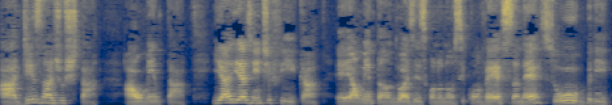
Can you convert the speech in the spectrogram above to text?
a desajustar, a aumentar. E aí a gente fica é, aumentando, às vezes, quando não se conversa né, sobre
